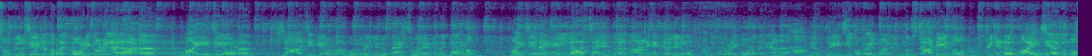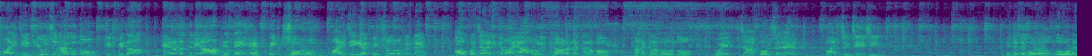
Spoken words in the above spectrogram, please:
സോ തീർച്ചയായിട്ടും നമ്മുടെ കോഴിക്കോടുകാരാണ് മൈജിയോട് ഷാജിക്കയോട് ഒരു വലിയൊരു താങ്ക്സ് പറയേണ്ടത്. കാരണം മൈജിയുടെ എല്ലാ ചരിത്ര നാഴികക്കല്ലുകളും അത് കോഴിക്കോട് തന്നെയാണ്. ആദ്യം ത്രീ ജി മൊബൈൽ വേൾഡിൽ നിന്നും സ്റ്റാർട്ട് ചെയ്യുന്നു. പിന്നീട് മൈജി ആകുന്നു മൈജി ഫ്യൂച്ചർ ആകുന്നു. ഇപ്പിത കേരളത്തിലെ ആദ്യത്തെ എപ്പിക് ഷോറൂം മൈജി എപ്പിക് ഷോറൂമിന്റെ ഔപചാരികമായ ഉദ്ഘാടന കർമ്മം നടക്കാൻ പോകുന്നു. മഞ്ജു ചേച്ചി. ഇതിന്റെ കൂടെ ഒന്നുകൂടെ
